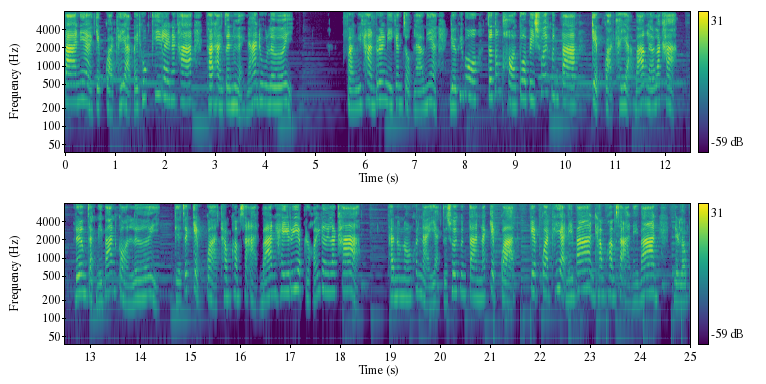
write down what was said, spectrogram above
ตาเนี่ยเก็บกวาดขยะไปทุกที่เลยนะคะท่าทางจะเหนื่อยหน้าดูเลยฟังนิทานเรื่องนี้กันจบแล้วเนี่ย เดี๋ยวพี่โบจะต้องขอตัวไปช่วยคุณตา เก็บกวาดขยะบ้างแล้วล่ะค่ะ เริ่มจากในบ้านก่อนเลยเดี๋ยวจะเก็บกวาดทำความสะอาดบ้านให้เรียบร้อยเลยล่ะค่ะ ถ้าน้องๆคนไหนอยากจะช่วยคุณตานักเก็บกวาด เก็บกวาดขยะในบ้านทำความสะอาดในบ้าน เดี๋ยวเราไป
